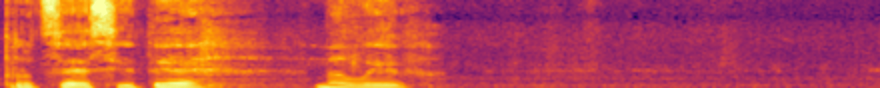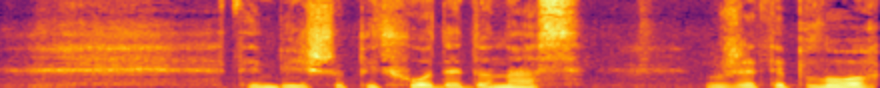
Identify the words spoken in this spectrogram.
Процес іде, налив. Тим більше підходить до нас вже тепло.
